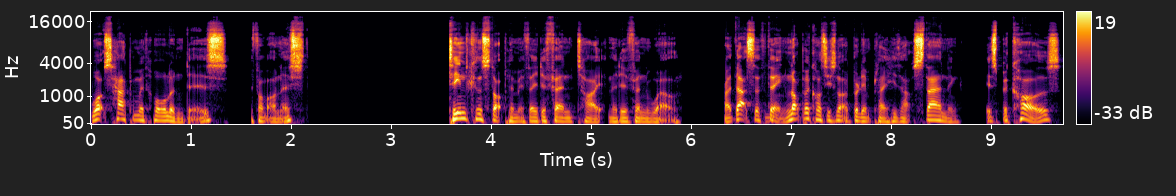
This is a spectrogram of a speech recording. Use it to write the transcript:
What's happened with Haaland is, if I'm honest, teams can stop him if they defend tight and they defend well. Right? That's the thing. Not because he's not a brilliant player, he's outstanding. It's because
